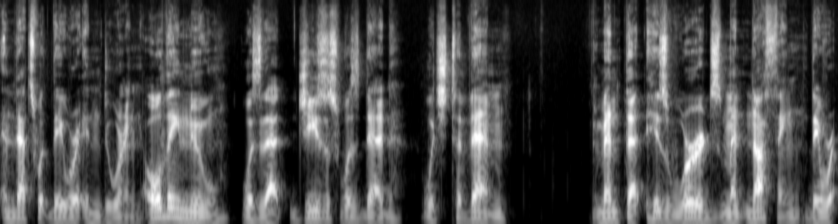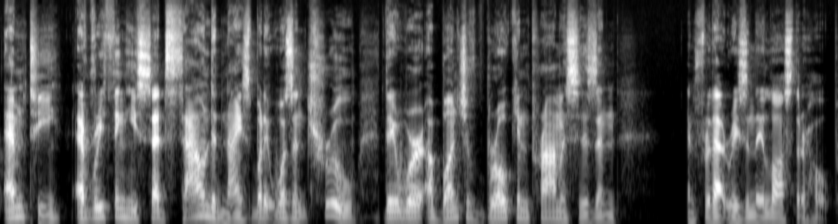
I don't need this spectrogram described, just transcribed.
and that's what they were enduring. All they knew was that Jesus was dead, which to them meant that his words meant nothing. They were empty. Everything he said sounded nice, but it wasn't true. They were a bunch of broken promises, and, and for that reason, they lost their hope.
